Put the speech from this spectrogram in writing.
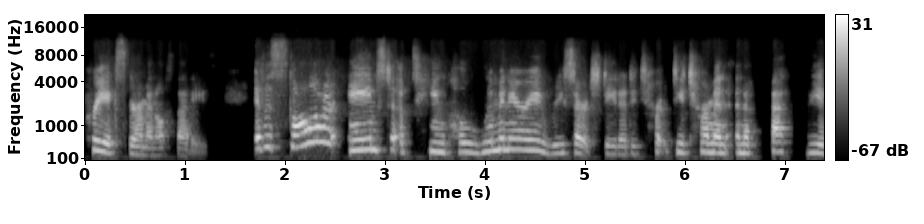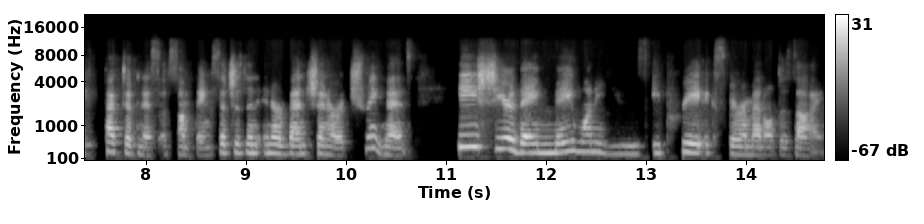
pre-experimental studies. If a scholar aims to obtain preliminary research data to ter- determine effect, the effectiveness of something, such as an intervention or a treatment, he, she, or they may want to use a pre-experimental design.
